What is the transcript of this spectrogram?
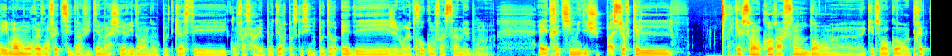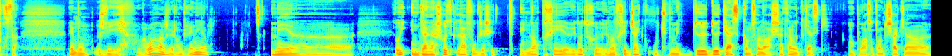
Et moi, mon rêve, en fait, c'est d'inviter ma chérie dans, le podcast et, qu'on fasse Harry Potter parce que c'est une Potterhead et j'aimerais trop qu'on fasse ça. Mais bon, elle est très timide et je suis pas sûr qu'elle qu'elle soit encore à fond dedans, euh, qu'elle soit encore prête pour ça. Mais bon, je vais, on va voir, hein, je vais l'engrainer. Hein. Mais euh, oui, une dernière chose, là, il faut que j'achète une entrée, une autre, une entrée jack où tu peux mettre deux, deux casques, comme ça on aura chacun notre casque. On pourra s'entendre chacun.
